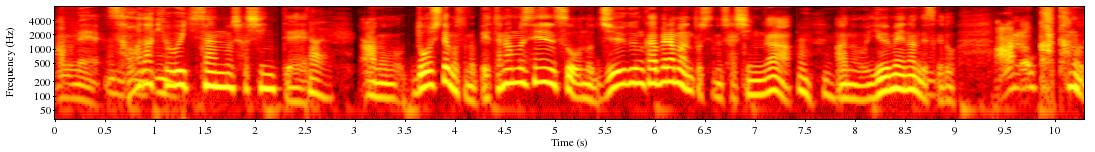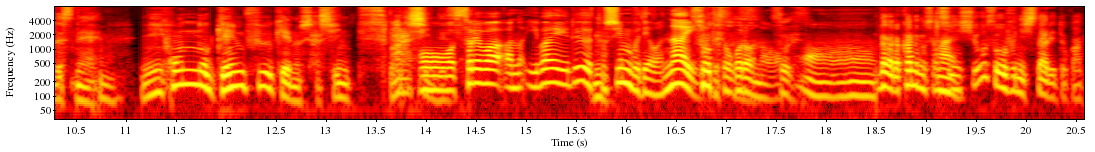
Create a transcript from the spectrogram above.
あのねうん澤田恭一さんの写真って、はい。あのどうしてもそのベトナム戦争の従軍カメラマンとしての写真が、うんうん。あの有名なんですけど、あの方のですね、日本の原風景の写真って素晴らしいんです。おそれはあのいわゆる都心部ではない、そうです。ところの。だから彼の写真集をそういうふうにしたりとかっ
